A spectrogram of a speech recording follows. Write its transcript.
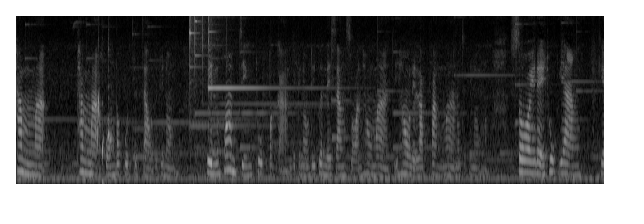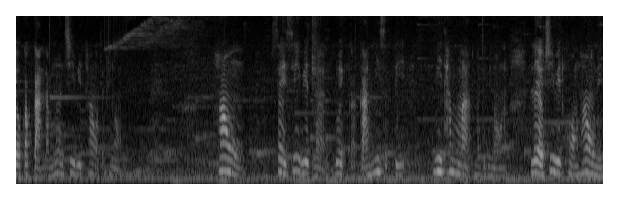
ธรรมะ ธรรมะของพระพุทธเจ้าจะพี่น้องเป็นความจริงทุกประการจะพี่น้องที่เพิ่อนได้สั่งสอนเฮามาที่เฮาได้รับฟังมาเนาะจ้ะพี่น้องเนาะซอยได้ทุกอย่างเกี่ยวกับการดำเนินชีวิตเฮาจ้ะพี่น้องเฮาใช้ชีวิตน่ะด้วยการมีสติมีธรรมะเนาะจ้ะพี่น้องเนาะแล้วชีวิตของเฮานี่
